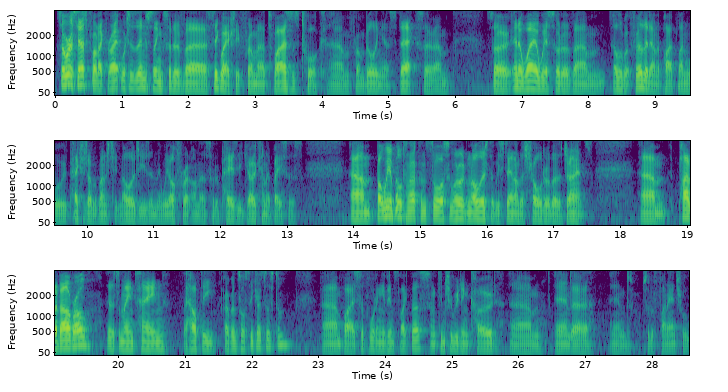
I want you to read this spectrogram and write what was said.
so we're a SaaS product, right? Which is an interesting sort of uh, segue actually from uh, Tobias's talk um, from building a stack. So, um, so in a way, we're sort of a little bit further down the pipeline where we've packaged up a bunch of technologies and then we offer it on a sort of pay-as-you-go kind of basis. but we're built on open source and we acknowledge that we stand on the shoulder of those giants. Um, part of our role is to maintain a healthy open source ecosystem um, by supporting events like this and contributing code um, and, uh, and sort of financial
